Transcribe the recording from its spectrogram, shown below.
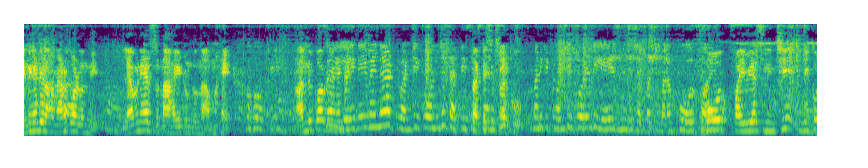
ఎందుకంటే నా మేనకోళ్ళు ఉంది. లెవెన్ ఇయర్స్ నా హైట్ ఉంటుంది ఆ అమ్మాయి. అందుకోసం ఏదేమైనా ట్వంటీ ఫోర్ నుంచి థర్టీ 36 సిక్స్ వరకు. మనకి ట్వంటీ ఫోర్ అంటే ఏజ్ నుంచి చెప్పొచ్చు. మనం ఫోర్ ఫోర్ ఫైవ్ ఇయర్స్ నుంచి మీకు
